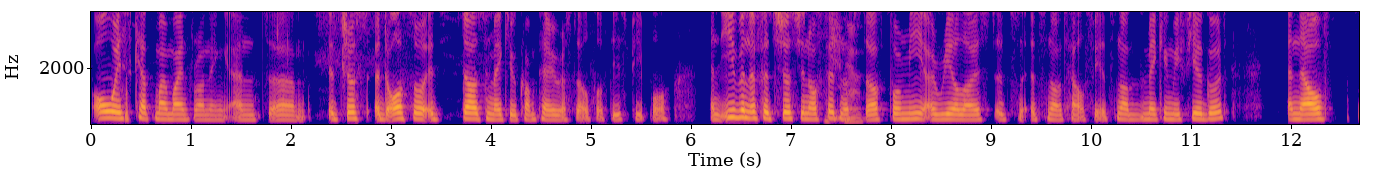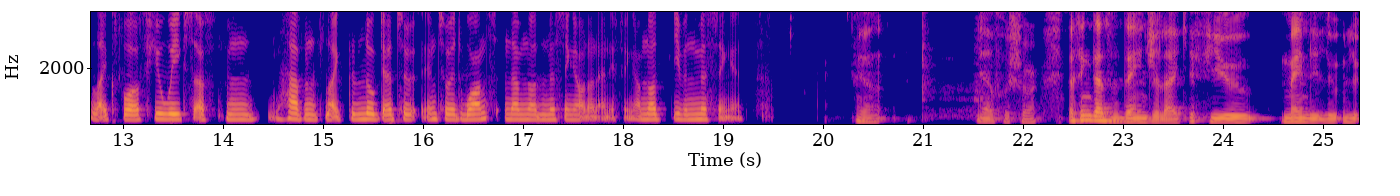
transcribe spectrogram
always kept my mind running, and um, it just it also it does make you compare yourself with these people. And even if it's just you know fitness sure. stuff, for me, I realized it's it's not healthy. It's not making me feel good. And now, like for a few weeks, I've been, haven't like looked into into it once, and I'm not missing out on anything. I'm not even missing it. Yeah, yeah, for sure. I think that's the danger. Like, if you mainly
